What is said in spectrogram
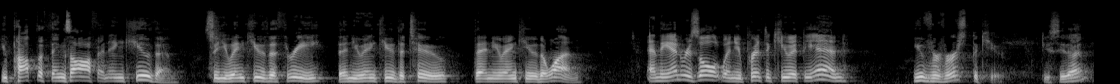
you pop the things off and enqueue them. So you enqueue the three, then you enqueue the two, then you enqueue the one. And the end result, when you print the queue at the end, you've reversed the queue. Do you see that?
